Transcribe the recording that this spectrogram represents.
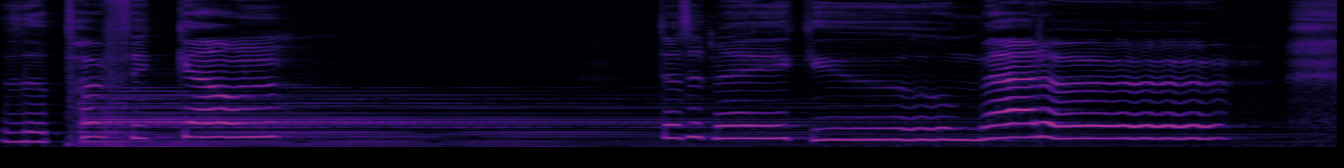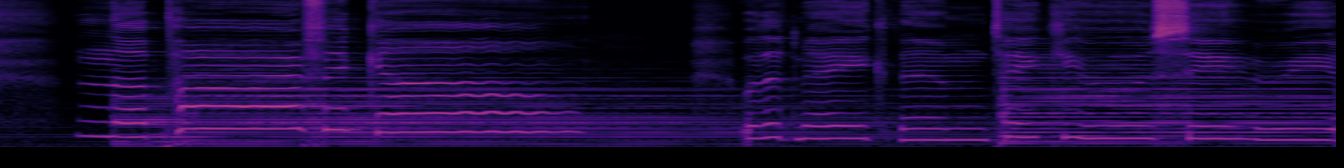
The perfect gown. Does it make you matter? Will it make them take you seriously?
